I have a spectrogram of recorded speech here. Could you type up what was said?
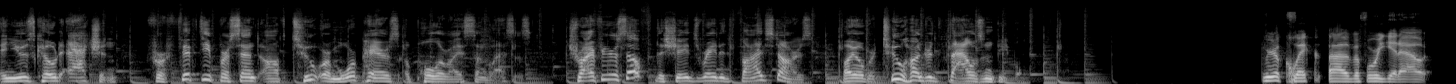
and use code ACTION for 50% off two or more pairs of polarized sunglasses. Try for yourself. The shades rated five stars by over 200,000 people. Real quick, uh, before we get out,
